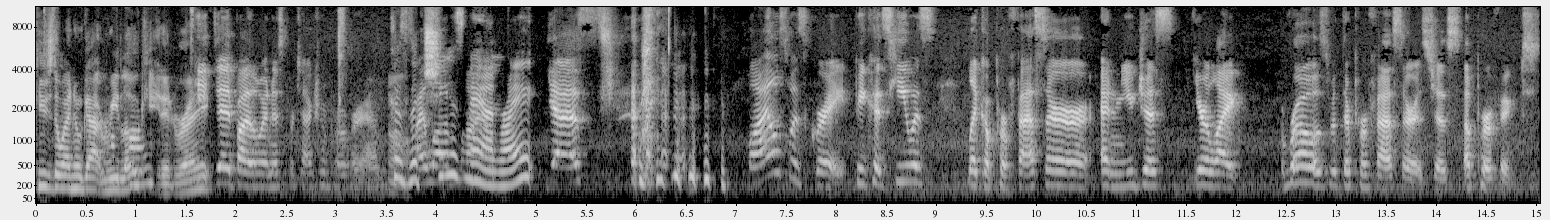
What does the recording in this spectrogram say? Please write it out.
he's the one who got relocated, right? He did by the Witness Protection Program. Oh. Because the I cheese man, right? Yes. Miles was great because he was like a professor, and you just, you're like, Rose with the professor is just a perfect,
